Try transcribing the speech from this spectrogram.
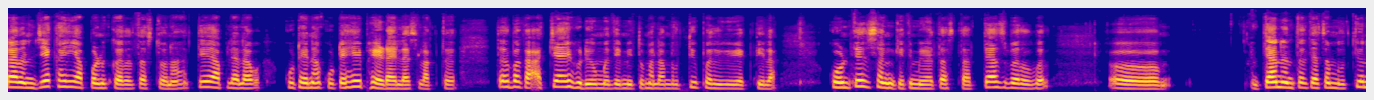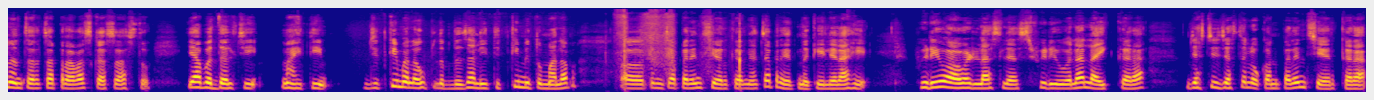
कारण जे काही आपण करत असतो ना ते आपल्याला कुठे ना कुठे हे फेडायलाच लागतं. तर बघा आजच्या या व्हिडिओमध्ये मी तुम्हाला मृत्यूपूर्वी व्यक्तीला कोणते संकेत मिळत असतात त्याचबरोबर त्यानंतर त्याचा मृत्यूनंतरचा प्रवास कसा असतो याबद्दलची माहिती जितकी मला उपलब्ध झाली तितकी मी तुम्हाला तुमच्यापर्यंत शेअर करण्याचा प्रयत्न केलेला आहे. व्हिडिओ आवडला असल्यास व्हिडिओला लाईक करा जास्तीत जास्त लोकांपर्यंत शेअर करा.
